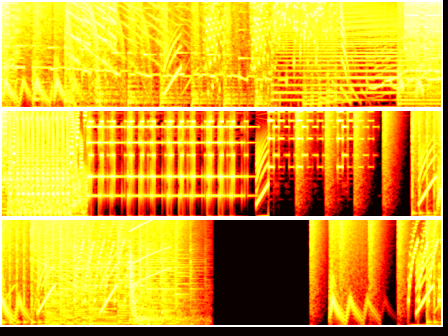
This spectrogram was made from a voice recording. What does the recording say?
Wow, wow, wow.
